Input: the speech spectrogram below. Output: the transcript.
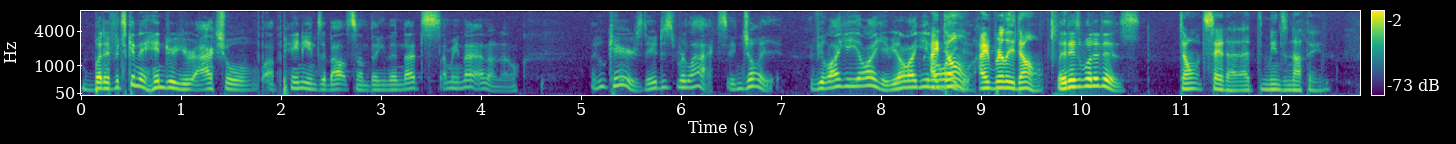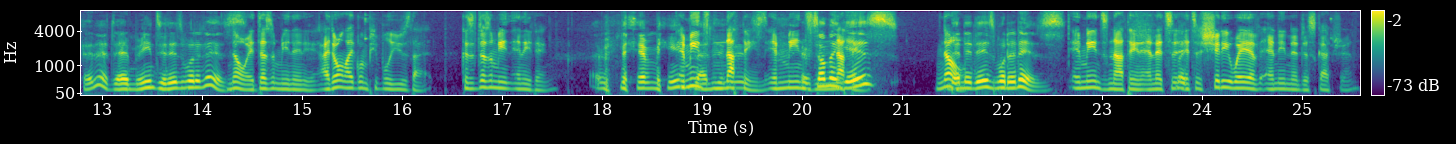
But if it's going to hinder your actual opinions about something, then that's I mean that, I don't know. Like, who cares, dude? Just relax, enjoy it. If you like it, you like it. If you don't like it, you I don't. don't. Like I really don't. it. it is what it is. Don't say that. That means nothing. It is. It means it is what it is. No, it doesn't mean anything. I don't like when people use that because it doesn't mean anything. I mean, it means It means nothing. is- It means if something nothing. is, no. then it is what it is. it means nothing, and it's a, Like- it's a shitty way of ending a discussion.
